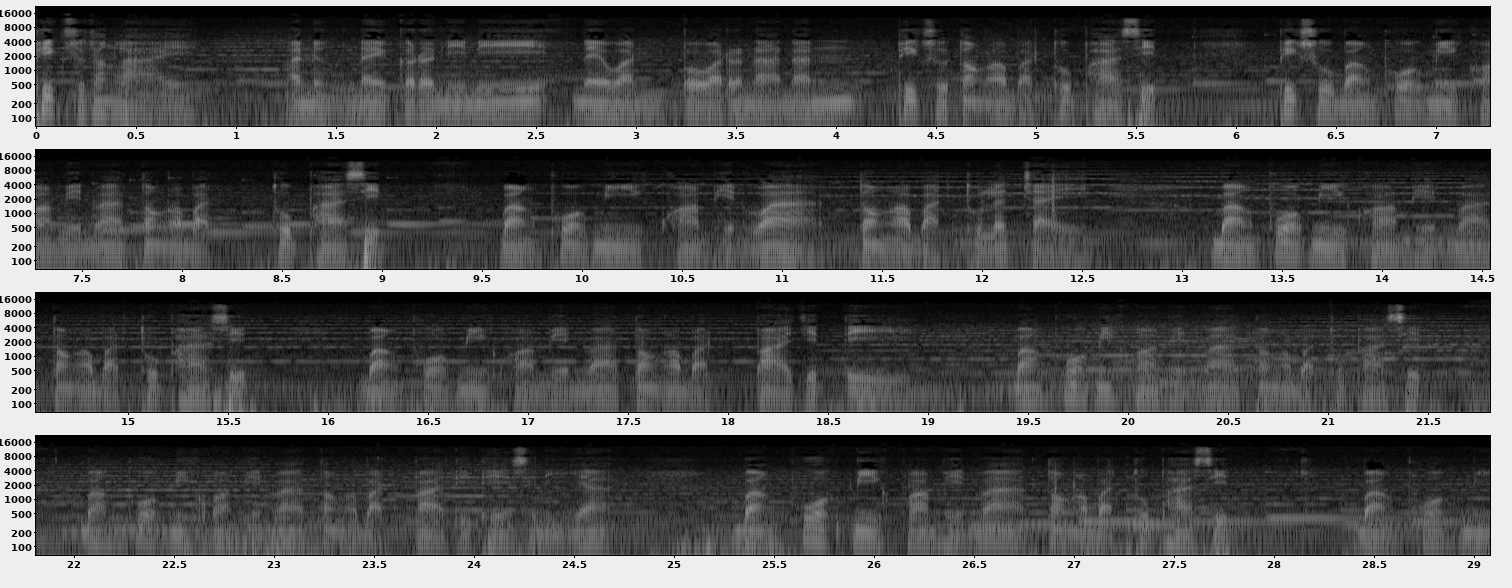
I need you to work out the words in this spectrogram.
ภิกษุทั้งหลาย อันหนึ่งในกรณีนี้ในวันปวารณานั้น ภิกษุต้องอาบัตทุพภาสิทธิภิกษุบางพวกมีความเห็นว่าต้องอาบัตทุพภาสิทธิบางพวกมีความเห็นว่าต้องอาบัตทุลใจ บางพวกมีความเห็นว่าต้องอาบัตทุพภาสิทธิบางพวกมีความเห็นว่าต้องอาบัตปาจิตตีบางพวกมีความเห็นว่าต้องอาบัตทุพภาสิทธิบางพวกมีความเห็นว่าต้องอาบัตปาติเทสนิยะ บางพวกมีความเห็นว่าต้องอาบัตทุพภาสิทธิ์บางพวกมี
